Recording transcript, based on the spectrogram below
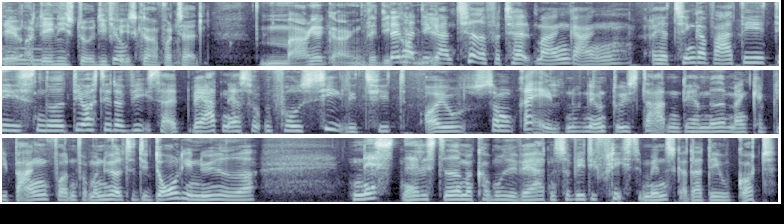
det, og det er en historie, de fiskere har fortalt mange gange, da de Den kom har de hjem. garanteret fortalt mange gange, og jeg tænker bare, det, det, er sådan noget, det er også det, der viser, at verden er så uforudsigelig tit, og jo som regel, nu nævnte du i starten det her med, at man kan blive bange for den, for man hører altid de dårlige nyheder, næsten alle steder, man kommer ud i verden, så ved de fleste mennesker, der det er jo godt,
